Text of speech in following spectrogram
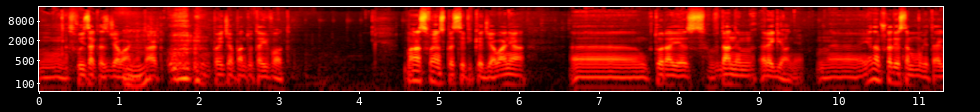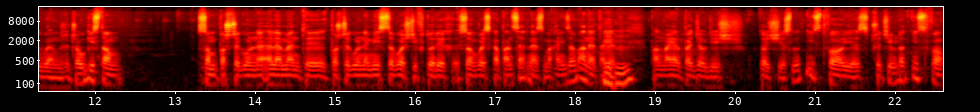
mm, swój zakres działania, tak? Powiedział pan tutaj WOT. Ma swoją specyfikę działania, która jest w danym regionie. E, ja na przykład jestem, mówię tak jak byłem, że czołgistą. Są poszczególne elementy, poszczególne miejscowości, w których są wojska pancerne, zmechanizowane, tak jak Mhm. pan major powiedział, gdzieś ktoś jest lotnictwo, jest przeciwlotnictwo,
